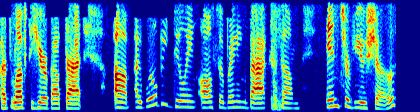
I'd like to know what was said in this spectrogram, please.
I'd love to hear about that. Um, I will be doing also bringing back some interview shows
